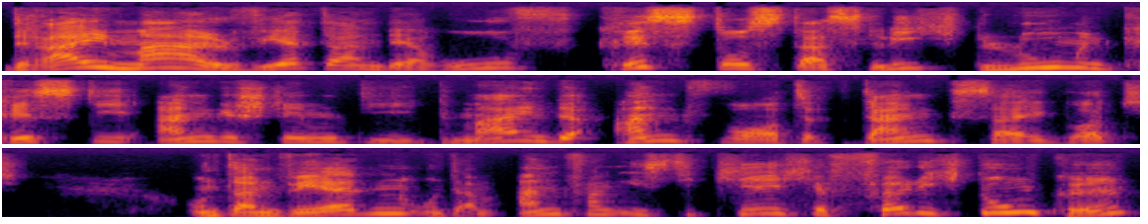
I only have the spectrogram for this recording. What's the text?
Dreimal wird dann der Ruf Christus das Licht, Lumen Christi angestimmt. Die Gemeinde antwortet, Dank sei Gott. Und dann werden, und am Anfang ist die Kirche völlig dunkel,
